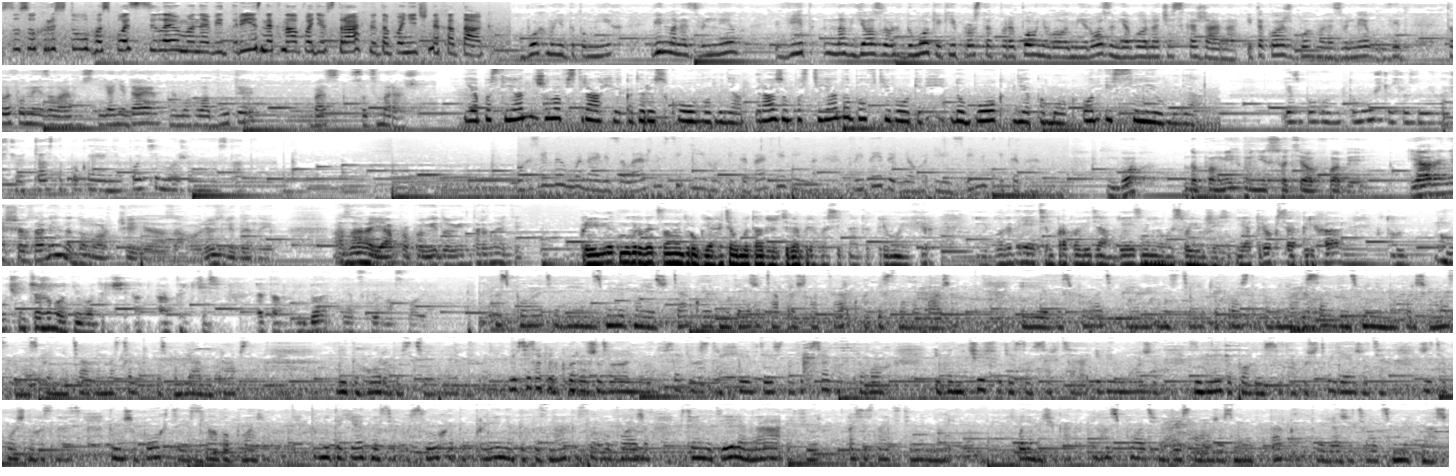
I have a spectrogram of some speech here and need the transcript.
Ісусу Христу! Господь зцілив мене від різних нападів страху та панічних атак. Бог мені допоміг. Він мене звільнив від нав'язливих думок, які просто переповнювали мій розум. Я була наче скажена. І також Бог мене звільнив від телефонної залежності. Я ніде не могла бути без соцмереж. Я постоянно жила в страхе, который сковывал меня. Разум постоянно был в тревоге, но Бог мне помог. Он исцелил меня. Я з Богом тому, що зрозуміла, що час на покаяння потім може не настати. Бог звільнив мене від залежності ігор, і тепер я вільна. Прийди до нього, і він звільнить і тебе. Бог допоміг мені з соціофобією. Я раніше взагалі не думав, чи я загорю з людиною, а зараз я проповідую в інтернеті. Привет, мой драгоценный друг. Я хотел бы также тебя пригласить на этот прямой эфир. И благодаря этим проповедям я изменил и свою жизнь и отрекся от греха, который ну, очень тяжело от него отречь, от, отректись. Это от блуда и от сквернословия. Господь він змінив моє життя, коли в моє життя прийшла церква і слово Боже. І Господь він настільки просто поміняв все, він змінив на перше мислення, сприйняття, він настільки позбавляв від рабства, Від гордості, від, Від всяких переживань, від всяких страхів, дійсно, від всяких тривог. І він очищує дійсно серця, і він може змінити повністю також твоє життя, життя кожного з нас. Тому що Бог це є слава Божа. Тому доєднуйся послухати, прийняти, пізнати Слово Боже в цій неділі на ефір о 16.00. Будемо чекати. Господь він дійсно може змінити так твоє життя, змінить наше.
